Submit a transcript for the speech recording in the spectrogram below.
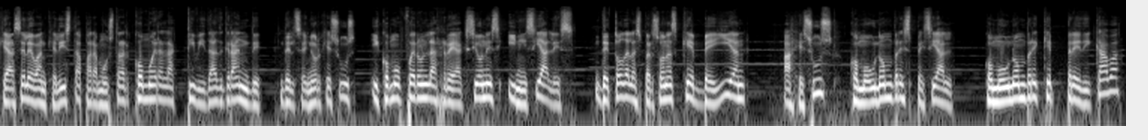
que hace el evangelista para mostrar cómo era la actividad grande del Señor Jesús y cómo fueron las reacciones iniciales de todas las personas que veían a Jesús como un hombre especial, como un hombre que predicaba,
